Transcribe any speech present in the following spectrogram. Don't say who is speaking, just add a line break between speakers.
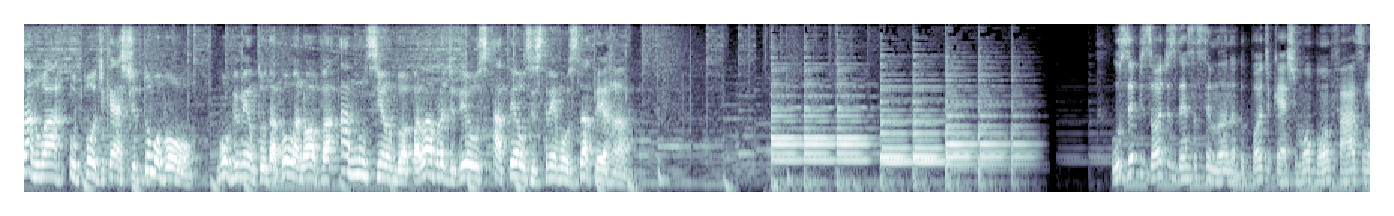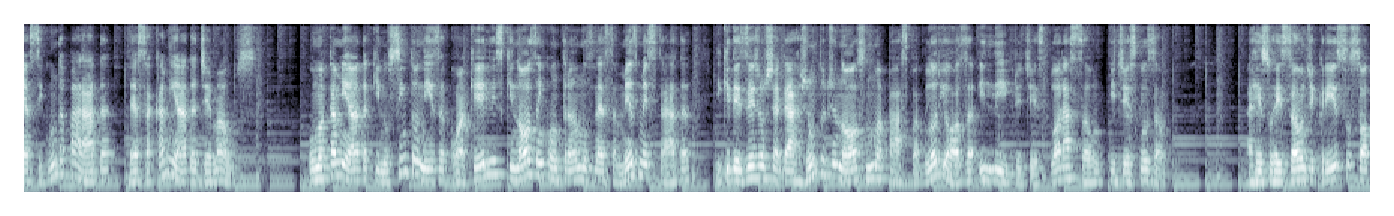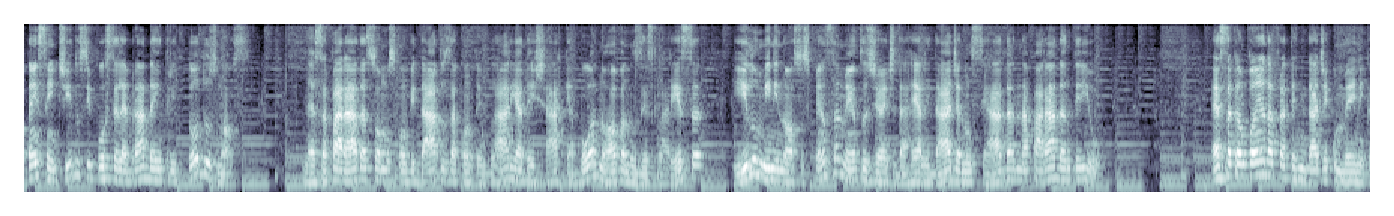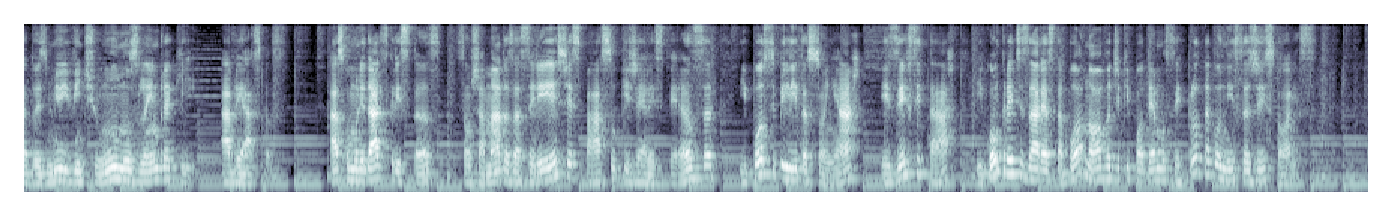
Está no ar o podcast Tumobom, movimento da Boa Nova anunciando a palavra de Deus até os extremos da terra.
Os episódios dessa semana do podcast Mobon fazem a segunda parada dessa caminhada de Emaús. Uma caminhada que nos sintoniza com aqueles que nós encontramos nessa mesma estrada e que desejam chegar junto de nós numa Páscoa gloriosa e livre de exploração e de exclusão. A ressurreição de Cristo só tem sentido se for celebrada entre todos nós. Nessa parada, somos convidados a contemplar e a deixar que a Boa Nova nos esclareça e ilumine nossos pensamentos diante da realidade anunciada na parada anterior. Esta campanha da Fraternidade Ecumênica 2021 nos lembra que, abre aspas, as comunidades cristãs são chamadas a ser este espaço que gera esperança e possibilita sonhar, exercitar e concretizar esta boa nova de que podemos ser protagonistas de histórias,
